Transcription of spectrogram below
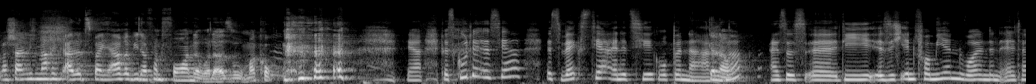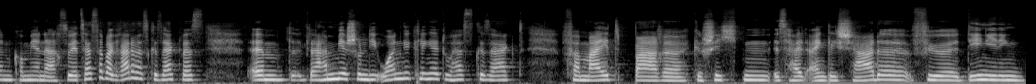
wahrscheinlich mache ich alle zwei Jahre wieder von vorne oder so. Mal gucken. Ja, das Gute ist ja, es wächst ja eine Zielgruppe nach. Genau. Ne? Also es, äh, die sich informieren wollenden Eltern kommen ja nach. So, jetzt hast du aber gerade was gesagt, was ähm, da haben mir schon die Ohren geklingelt. Du hast gesagt, vermeidbare Geschichten ist halt eigentlich schade für denjenigen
